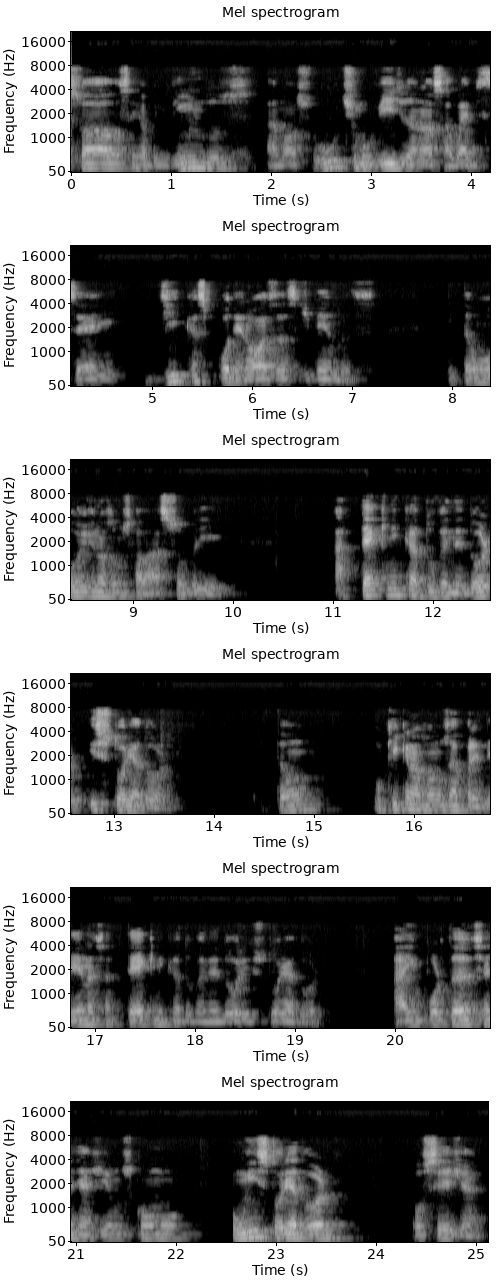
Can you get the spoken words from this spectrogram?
pessoal, sejam bem-vindos ao nosso último vídeo da nossa websérie Dicas Poderosas de Vendas. Então hoje nós vamos falar sobre a técnica do vendedor historiador. Então, o que, que nós vamos aprender nessa técnica do vendedor historiador? A importância de agirmos como um historiador, ou seja,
